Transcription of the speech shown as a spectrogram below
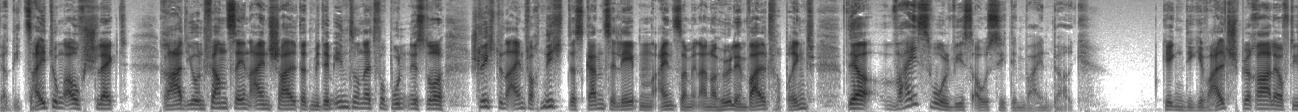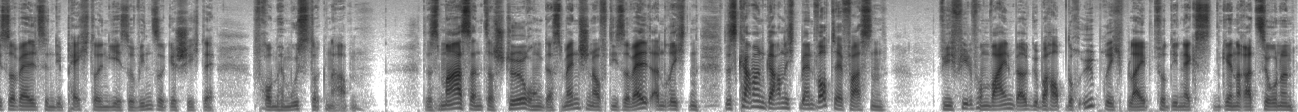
Wer die Zeitung aufschlägt, Radio und Fernsehen einschaltet, mit dem Internet verbunden ist oder schlicht und einfach nicht das ganze Leben einsam in einer Höhle im Wald verbringt, der weiß wohl, wie es aussieht im Weinberg. Gegen die Gewaltspirale auf dieser Welt sind die Pächter in Jesu Winzergeschichte fromme Musterknaben. Das Maß an Zerstörung, das Menschen auf dieser Welt anrichten, das kann man gar nicht mehr in Worte fassen. Wie viel vom Weinberg überhaupt noch übrig bleibt für die nächsten Generationen,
